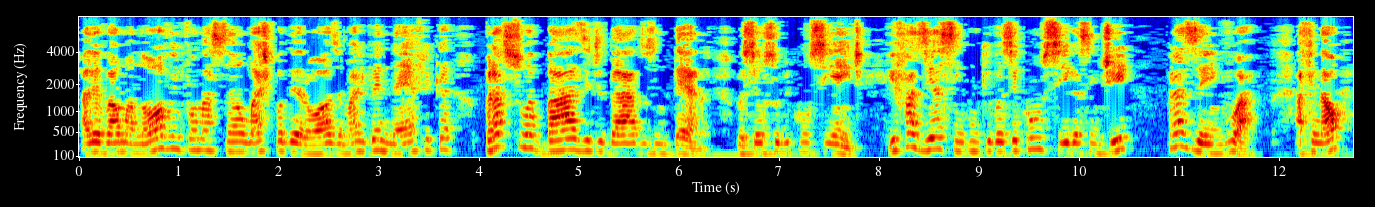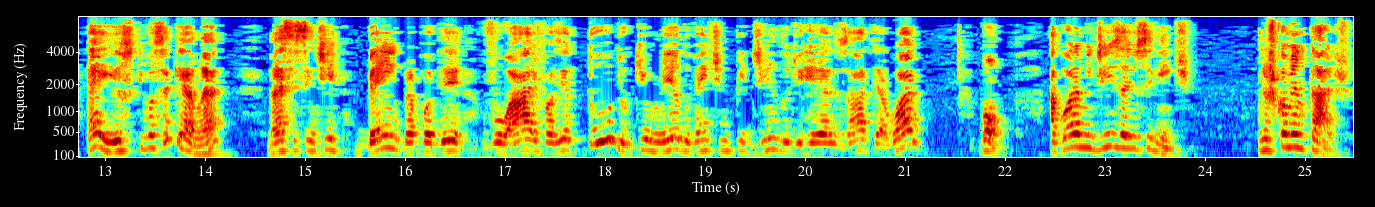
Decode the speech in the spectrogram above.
a levar uma nova informação mais poderosa, mais benéfica para a sua base de dados interna, para o seu subconsciente, e fazer assim com que você consiga sentir prazer em voar. Afinal, é isso que você quer, não é? Né? se sentir bem para poder voar e fazer tudo que o medo vem te impedindo de realizar até agora? Bom, agora me diz aí o seguinte, nos comentários,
